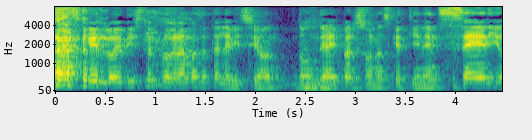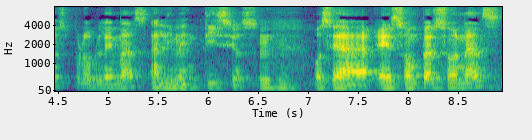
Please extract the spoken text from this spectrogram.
es que lo he visto en programas de televisión donde hay personas que tienen serios problemas alimenticios. O sea, eh, son personas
